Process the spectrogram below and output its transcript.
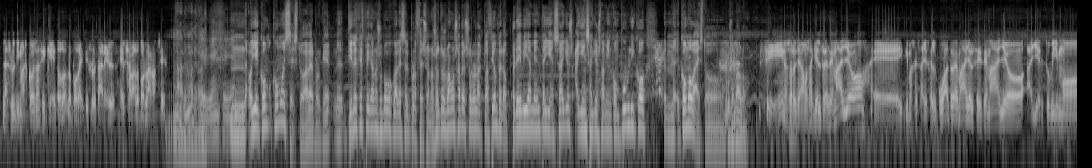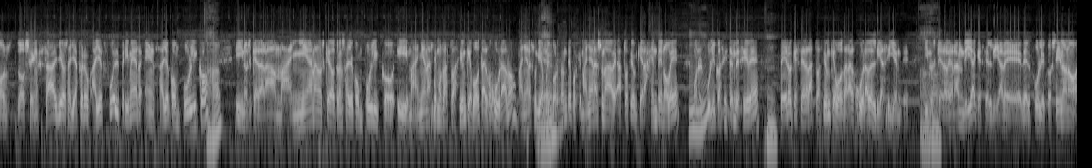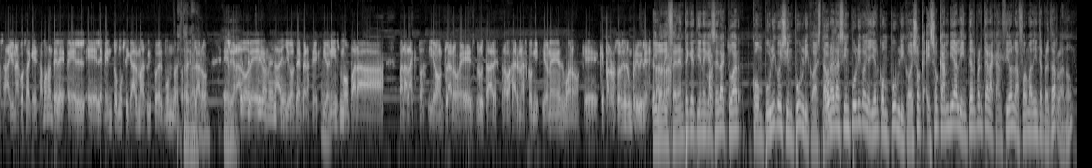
las últimas cosas y que todos lo podáis disfrutar el, el sábado por la noche. Vale, vale, Qué vale. bien, qué bien. Mm, Oye, ¿cómo, cómo es esto? A ver, porque eh, tienes que explicarnos un poco cuál es el proceso. Nosotros vamos a ver solo la actuación, pero previamente hay ensayos, hay ensayos también con público. Em, ¿Cómo va esto, José Pablo? Sí, nosotros llegamos aquí el 3 de mayo, eh, hicimos ensayos el 4 de mayo, el 6 de mayo, ayer tuvimos dos ensayos, ayer fue, ayer fue el primer ensayo con público Ajá. y nos quedará mañana, nos queda otro ensayo con público y mañana hacemos la actuación que vota el jurado, mañana es un día muy importante porque mañana es una actuación que la gente no ve, bueno, el público asistente sí ve, Mm. pero que será la actuación que votará el jurado el día siguiente. Y nos queda el gran día, que es el día de- del público. Sí, no, no, o sea, hay una cosa que estamos ante el, el- el evento musical más visto del mundo. Entonces, claro. claro, el grado de ensayos, de perfeccionismo para, para la actuación, claro, es brutal. Es trabajar en unas condiciones, bueno, que, que para nosotros es un privilegio. Y lo verdad. diferente que tiene que ser actuar con público y sin público. Hasta ahora era sin público y ayer con público. Eso, eso cambia al intérprete, a la canción, la forma de interpretarla, ¿no?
